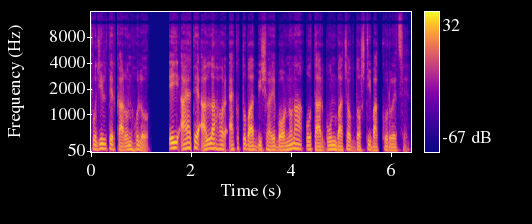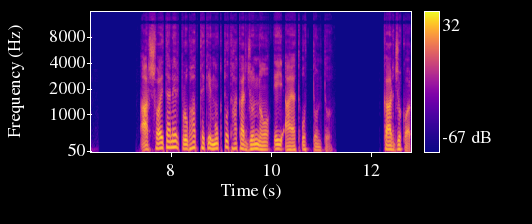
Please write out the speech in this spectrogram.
ফজিলতের কারণ হল, এই আয়াতে আল্লাহর একত্ববাদ বিষয়ে বর্ণনা ও তার গুণবাচক দশটি বাক্য রয়েছে। আর শয়তানের প্রভাব থেকে মুক্ত থাকার জন্য এই আয়াত অত্যন্ত কার্যকর।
